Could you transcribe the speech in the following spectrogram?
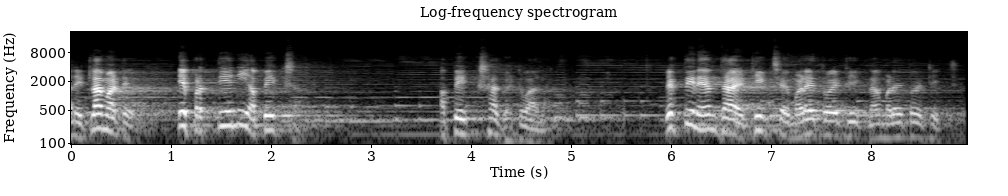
અને એટલા માટે એ પ્રત્યેની અપેક્ષા અપેક્ષા ઘટવા લાગે વ્યક્તિને એમ થાય, ઠીક છે, મળે તોય ઠીક, ના મળે તોય ઠીક છે.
